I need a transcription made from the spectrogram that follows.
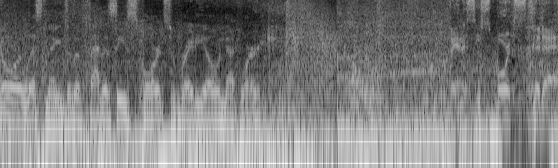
You're listening to the Fantasy Sports Radio Network. Fantasy Sports Today.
